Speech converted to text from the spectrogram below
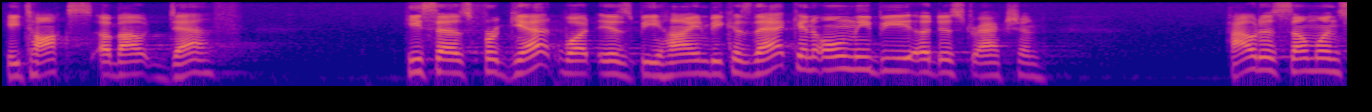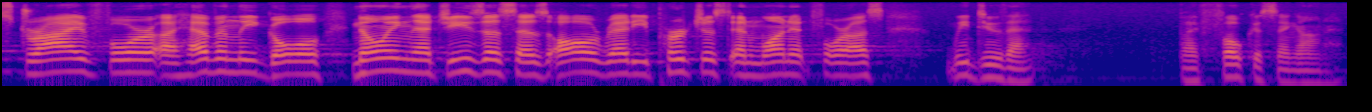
he talks about death. He says, Forget what is behind because that can only be a distraction. How does someone strive for a heavenly goal knowing that Jesus has already purchased and won it for us? We do that by focusing on it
